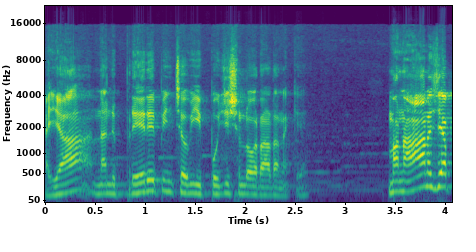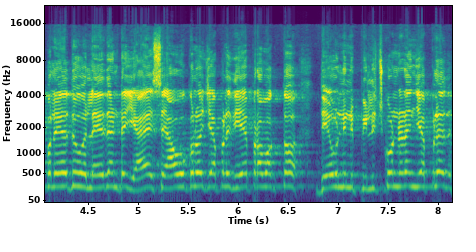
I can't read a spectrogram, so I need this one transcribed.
అయ్యా నన్ను ప్రేరేపించావు ఈ పొజిషన్లో రావడానికి. మా నాన్న చెప్పలేదు లేదంటే ఏ సేవకులో చెప్పలేదు ఏ ప్రవక్తో దేవుడు నిన్ను పిలుచుకున్నాడని చెప్పలేదు.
